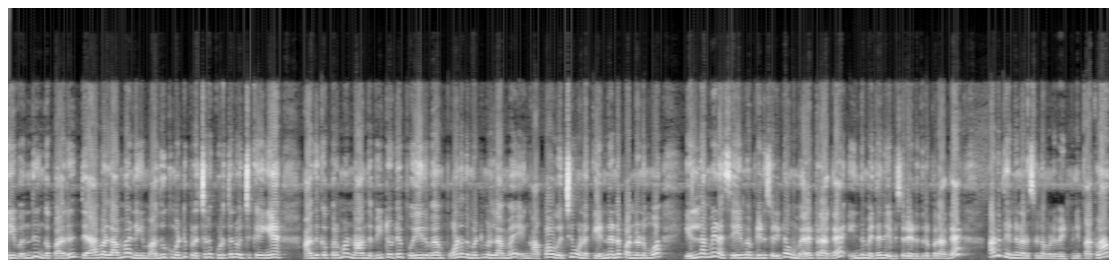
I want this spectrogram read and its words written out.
நீ வந்து இங்கே பாரு தேவையில்லாமல் நீ மதுவுக்கு மட்டும் பிரச்சனை கொடுத்தேன்னு வச்சுக்கோங்க. அதுக்கப்புறமா நான் அந்த வீட்டை விட்டே போயிடுவேன் போனது மட்டும் இல்லாமல் எங்கள் அப்பாவை வச்சு உனக்கு என்னென்ன பண்ணணுமோ எல்லாமே நான் செய்வேன் அப்படின்னு சொல்லிட்டு அவங்க மிரட்டுறாங்க. இந்த மாதிரி தான் இந்த எபிசோட எடுத்துகிட்டு போகிறாங்க அடுத்து என்ன நடந்து சொல்லி நம்மளை வெயிட் பண்ணி பார்க்கலாம்.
